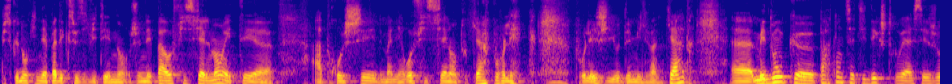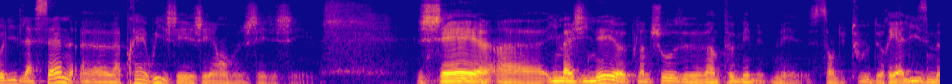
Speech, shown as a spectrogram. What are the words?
puisque donc il n'y a pas d'exclusivité. Non, je n'ai pas officiellement été euh, approché de manière officielle en tout cas pour les, pour les JO 2024. Euh, mais donc, partant de cette idée que je trouvais assez jolie de la scène, après, oui, j'ai j'ai euh, imaginé euh, plein de choses euh, un peu, mais, mais, sans du tout de réalisme,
